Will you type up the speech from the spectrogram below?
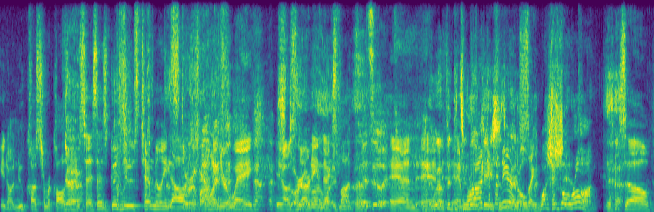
You know, a new customer calls up and says, says, good news, $10 million is coming your way, you know, Story starting next life. month. Let's do it. And, and, we have 52 and we're locations we gotta entrepreneurs. It's like, what could Shit. go wrong? So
